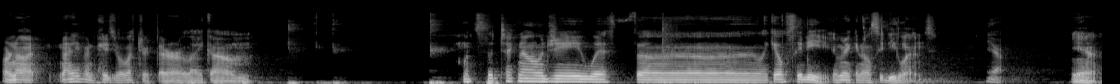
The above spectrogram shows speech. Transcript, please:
or not. Not even piezoelectric. They're like um. What's the technology with uh, like LCD? You can make an LCD lens. Yeah. Yeah.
